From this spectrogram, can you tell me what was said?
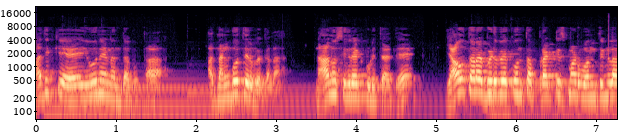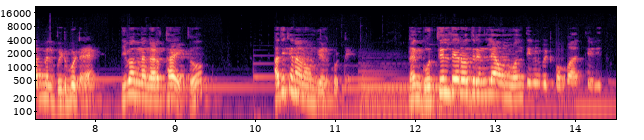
ಅದಕ್ಕೆ ಇವನೇನಂತ ಗೊತ್ತಾ? ಅದ್ ನಂಗೆ ಗೊತ್ತಿರ್ಬೇಕಲ್ಲ. ನಾನು ಸಿಗರೇಟ್ ಕುಡಿತಾ ಇದ್ದೆ. ಯಾವ ತರ ಬಿಡಬೇಕು ಅಂತ ಪ್ರಾಕ್ಟೀಸ್ ಮಾಡಿ ಒಂದ್ ತಿಂಗಳಾದ್ಮೇಲೆ ಬಿಡ್ಬಿಟ್ಟೆ. ಇವಾಗ ನಂಗೆ ಅರ್ಥ ಆಯ್ತು. ಅದಕ್ಕೆ ನಾನು ಅವ್ನಿಗೆ ಹೇಳ್ಕೊಟ್ಟೆ. ನನ್ಗೆ ಗೊತ್ತಿಲ್ಲದೆ ಇರೋದ್ರಿಂದಲೇ ಅವ್ನು ಒಂದ್ ತಿಂಗಳು ಬಿಟ್ಕೊಂಬ ಅಂತ ಹೇಳಿದ್ದು.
